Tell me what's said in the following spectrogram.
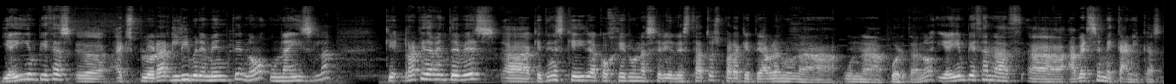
y ahí empiezas uh, a explorar libremente, ¿no? Una isla que rápidamente ves uh, que tienes que ir a coger una serie de estatus para que te abran una, una puerta, ¿no? Y ahí empiezan a, verse mecánicas,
